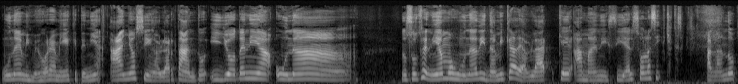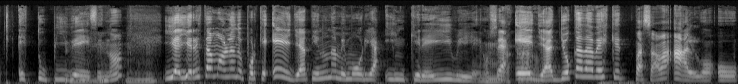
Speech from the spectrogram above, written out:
una de mis mejores amigas que tenía años sin hablar tanto y yo tenía una... Nosotros teníamos una dinámica de hablar que amanecía el sol así, hablando estupideces, ¿no? Y ayer estábamos hablando porque ella tiene una memoria increíble. O Mm, sea, claro. ella, yo cada vez que pasaba algo o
